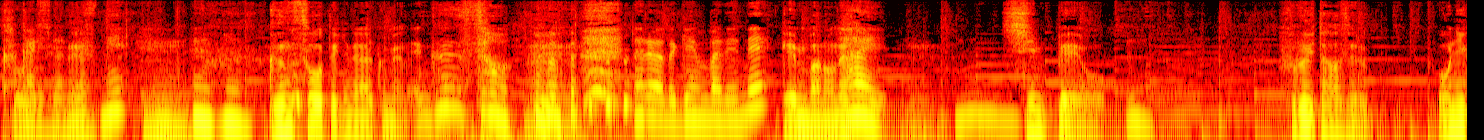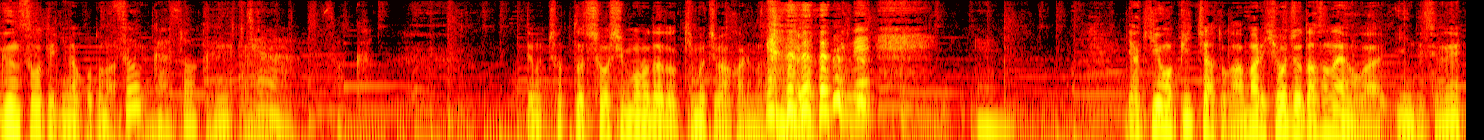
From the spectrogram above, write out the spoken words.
係なんですね。えうんうん軍曹的な役目。軍曹。え なるほど現場でね。え現場のね、はい。えうんえ新兵をうん奮い立たせる鬼軍曹的なことなんですよねそうかそうかね。じゃあでもちょっと小心者だと気持ちわかりますね。ね。うん。野球もピッチャーとかあまり表情出さない方がいいんですよね。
